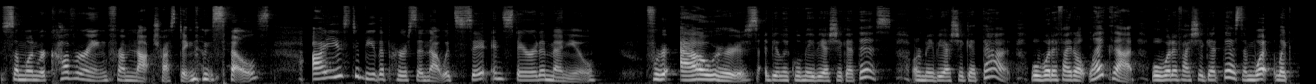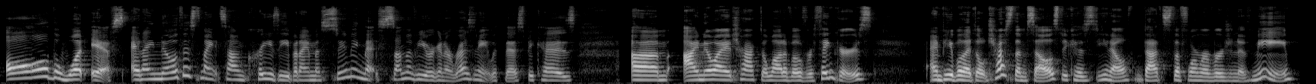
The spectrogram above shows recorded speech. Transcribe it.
someone recovering from not trusting themselves, I used to be the person that would sit and stare at a menu for hours. I'd be like, well, maybe I should get this, or maybe I should get that. Well, what if I don't like that? Well, what if I should get this? And what, like all the what ifs. And I know this might sound crazy, but I'm assuming that some of you are going to resonate with this because um, I know I attract a lot of overthinkers and people that don't trust themselves because, you know, that's the former version of me.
